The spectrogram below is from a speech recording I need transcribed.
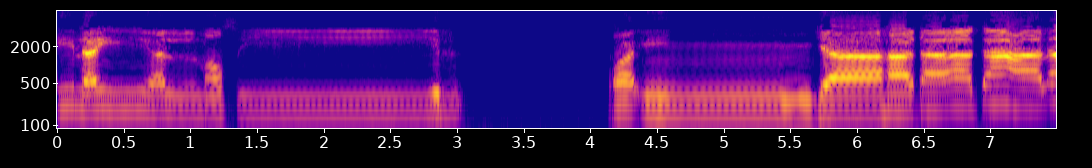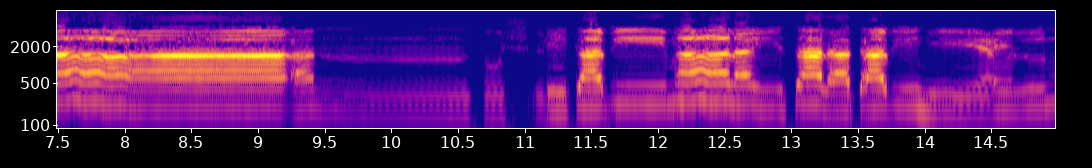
إلي المصير. وإن جاهداك على أن تشرك بي ما ليس لك به علم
